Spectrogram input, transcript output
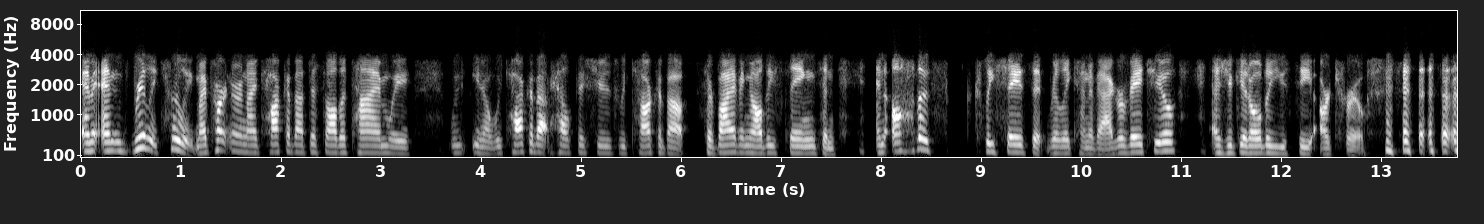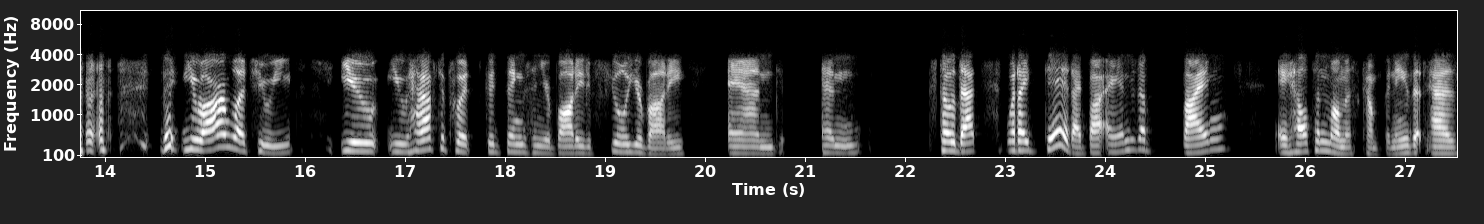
and and really truly, my partner and I talk about this all the time. We we you know we talk about health issues we talk about surviving all these things and and all those cliches that really kind of aggravate you as you get older you see are true. That you are what you eat. You you have to put good things in your body to fuel your body and and so that's what i did. I bought i ended up buying a health and wellness company that has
